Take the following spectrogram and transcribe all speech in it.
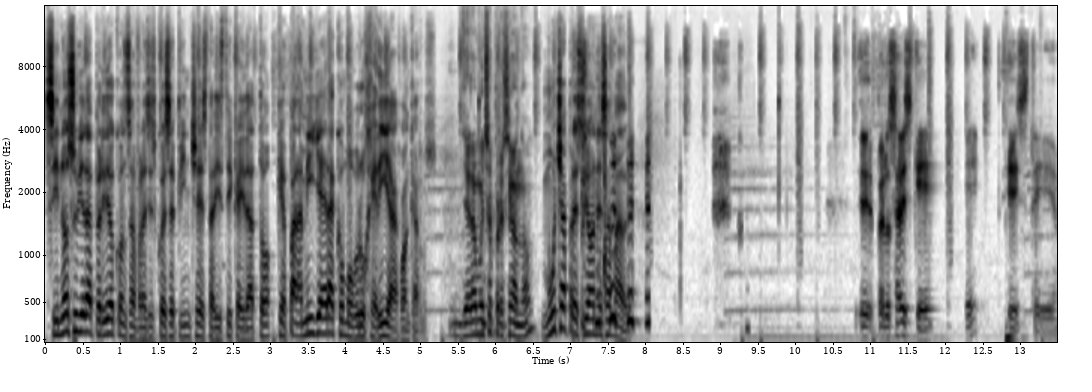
si no se hubiera perdido con San Francisco ese pinche estadística y dato que para mí ya era como brujería, Juan Carlos. Ya era mucha presión, ¿no? Mucha presión esa madre. Eh, pero sabes que este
